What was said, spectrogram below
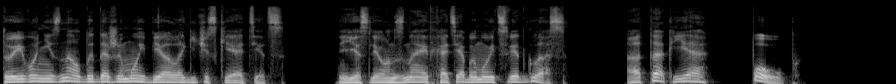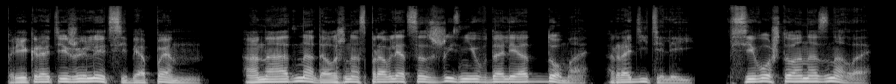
то его не знал бы даже мой биологический отец, если он знает хотя бы мой цвет глаз. А так я Поуп. Прекрати жалеть себя, Пен. Она одна должна справляться с жизнью вдали от дома, родителей, всего, что она знала,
